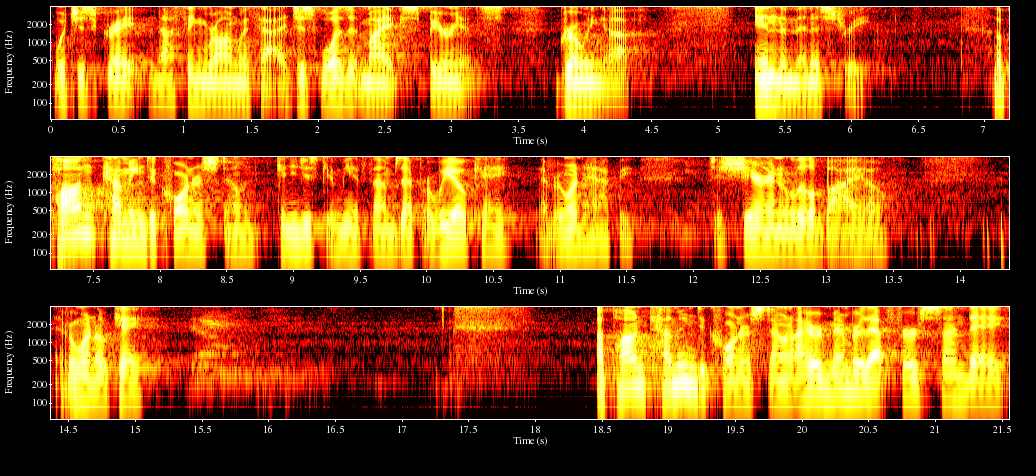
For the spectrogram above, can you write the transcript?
which is great. Nothing wrong with that. It just wasn't my experience growing up in the ministry. Upon coming to Cornerstone, can you just give me a thumbs up? Are we okay? Everyone happy? Just sharing a little bio. Everyone okay? Upon coming to Cornerstone, I remember that first Sunday,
